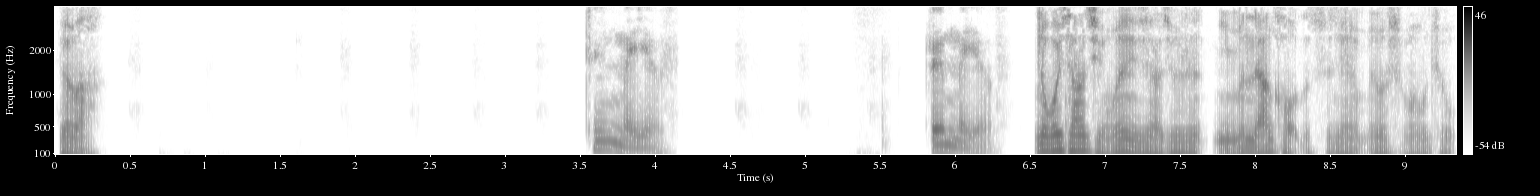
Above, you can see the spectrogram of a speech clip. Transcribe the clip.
对吗？真没有，真没有。那我想请问一下，就是你们两口子之间有没有什么就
